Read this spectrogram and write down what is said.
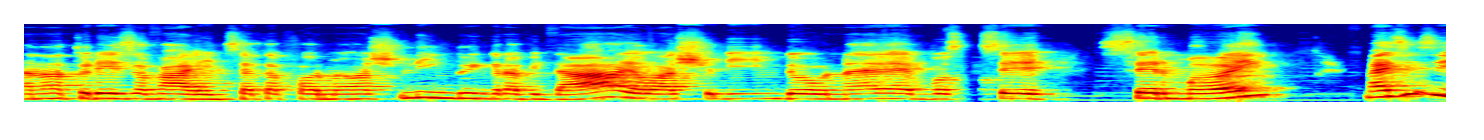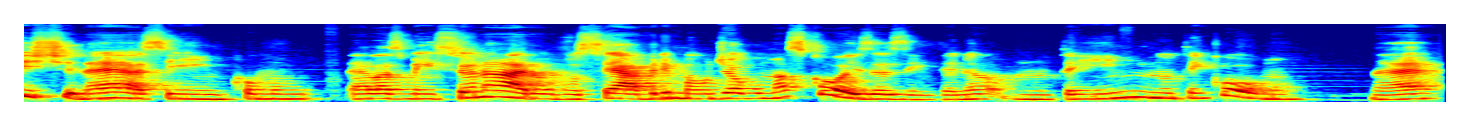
a natureza vai, de certa forma, eu acho lindo engravidar, eu acho lindo, né, você ser mãe, mas existe, né, assim, como elas mencionaram, você abre mão de algumas coisas, entendeu? Não tem, não tem como, né?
